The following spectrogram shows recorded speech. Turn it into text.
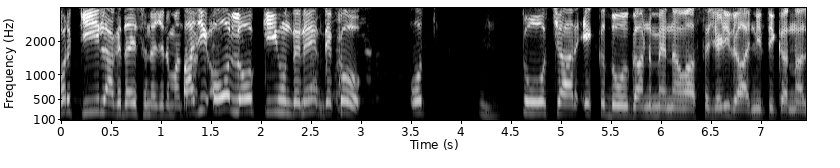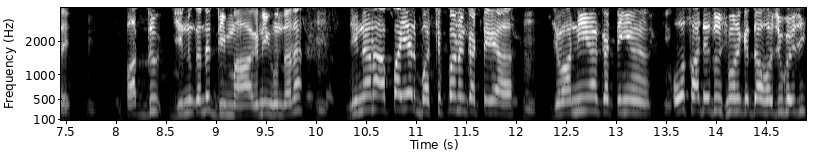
ਔਰ ਕੀ ਲੱਗਦਾ ਇਸ ਨਜ਼ਰਮੰਦ ਭਾਜੀ ਉਹ ਲੋਕ ਕੀ ਹੁੰਦੇ ਨੇ? ਦੇਖੋ ਉਹ ਦੋ ਚਾਰ ਇੱਕ ਦੋ ਗਨਮੈਨਾਂ ਵਾਸਤੇ ਜਿਹੜੀ ਰਾਜਨੀਤੀ ਕਰਨ ਵਾਲੇ। ਵੱਧ ਜਿਹਨੂੰ ਕਹਿੰਦੇ ਦਿਮਾਗ ਨਹੀਂ ਹੁੰਦਾ ਨਾ ਜਿਨ੍ਹਾਂ ਨਾਲ ਆਪਾਂ ਯਾਰ ਬਚਪਨ ਕੱਟਿਆ ਜਵਾਨੀਆਂ ਕੱਟੀਆਂ ਉਹ ਸਾਡੇ ਦੁਸ਼ਮਣ ਕਿੱਦਾਂ ਹੋ ਜਾਊਗਾ ਜੀ?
